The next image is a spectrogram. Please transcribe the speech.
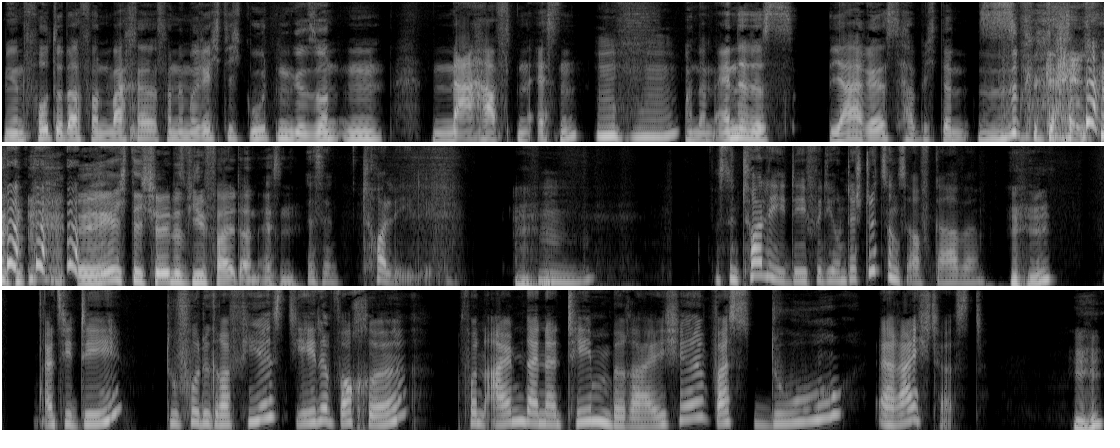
mir ein Foto davon mache, von einem richtig guten, gesunden, nahrhaften Essen. Mhm. Und am Ende des Jahres habe ich dann super geil. richtig schöne Vielfalt an Essen. Das ist eine tolle Idee. Mhm. Das ist eine tolle Idee für die Unterstützungsaufgabe. Mhm. Als Idee, du fotografierst jede Woche von einem deiner Themenbereiche, was du erreicht hast. Mhm.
